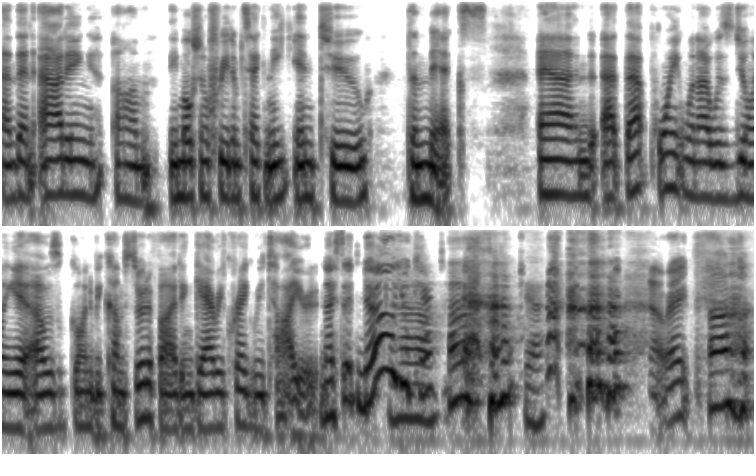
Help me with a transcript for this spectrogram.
and then adding um, emotional freedom technique into the mix. And at that point, when I was doing it, I was going to become certified, and Gary Craig retired. And I said, No, you uh, can't do that. yeah. All right. Uh,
